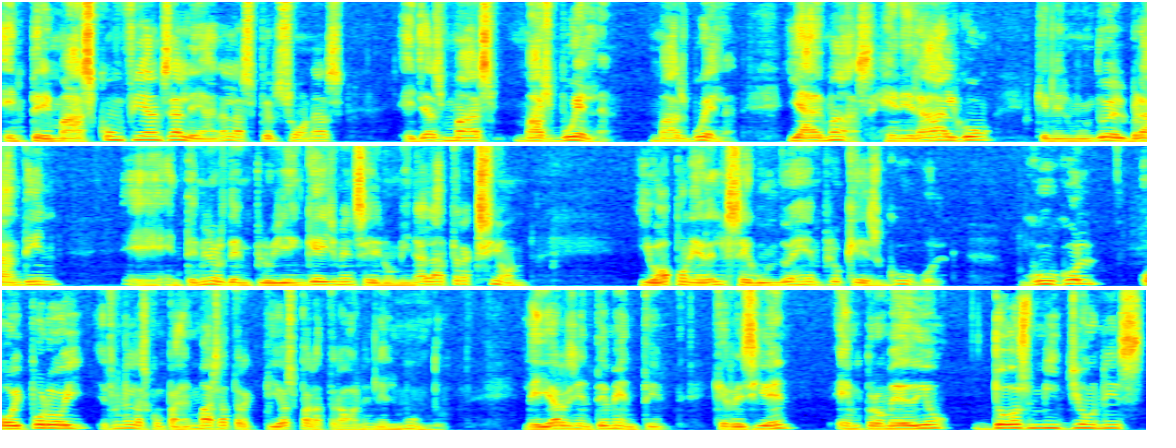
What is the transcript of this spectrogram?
entre más confianza le dan a las personas, ellas más, más vuelan, más vuelan. Y además genera algo que en el mundo del branding, eh, en términos de employee engagement, se denomina la atracción. Y voy a poner el segundo ejemplo que es Google. Google hoy por hoy es una de las compañías más atractivas para trabajar en el mundo. Leía recientemente que reciben en promedio 2 millones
